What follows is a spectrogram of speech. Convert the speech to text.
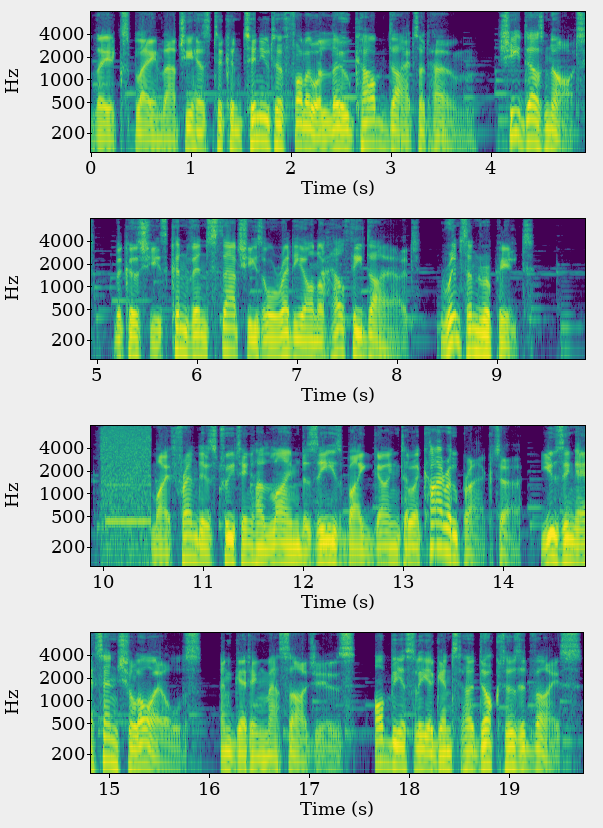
They explain that she has to continue to follow a low carb diet at home. She does not, because she's convinced that she's already on a healthy diet. Rinse and repeat. My friend is treating her Lyme disease by going to a chiropractor, using essential oils, and getting massages, obviously against her doctor's advice.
